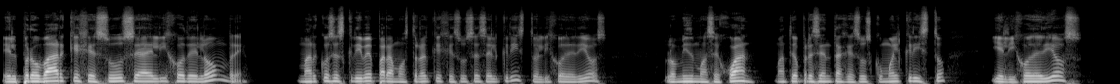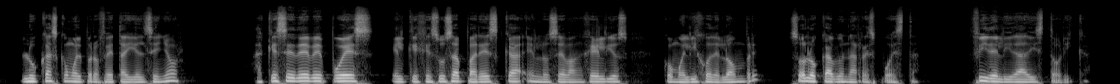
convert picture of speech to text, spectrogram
el probar que Jesús sea el Hijo del Hombre. Marcos escribe para mostrar que Jesús es el Cristo, el Hijo de Dios. Lo mismo hace Juan. Mateo presenta a Jesús como el Cristo y el Hijo de Dios. Lucas como el profeta y el Señor. ¿A qué se debe, pues, el que Jesús aparezca en los evangelios como el Hijo del Hombre, solo cabe una respuesta, fidelidad histórica,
